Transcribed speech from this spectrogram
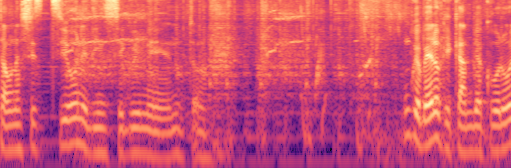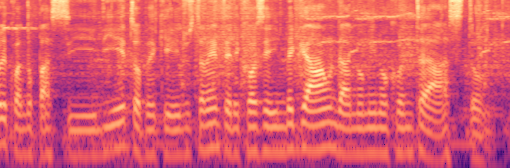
una sezione di inseguimento. Comunque è bello che cambia colore quando passi dietro perché giustamente le cose in background hanno meno contrasto.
